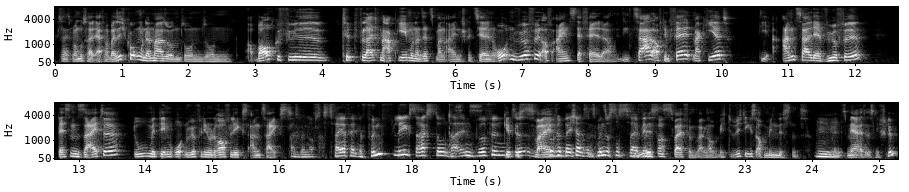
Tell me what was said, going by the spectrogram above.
Das heißt, man muss halt erstmal bei sich gucken und dann mal so, so, so ein Bauchgefühl-Tipp vielleicht mal abgeben und dann setzt man einen speziellen roten Würfel auf eins der Felder. Die Zahl auf dem Feld markiert die Anzahl der Würfel, dessen Seite du mit dem roten Würfel, den du drauflegst, anzeigst. Also wenn du auf das Zweierfeld eine 5 legst, sagst du, unter allen Würfeln, Gibt es äh, zwei- Würfelbechern sind es mindestens zwei mindestens zwei Fünfer, genau. Wichtig, wichtig ist auch mindestens. Mhm. Wenn es mehr ist, ist nicht schlimm.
